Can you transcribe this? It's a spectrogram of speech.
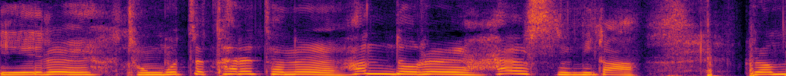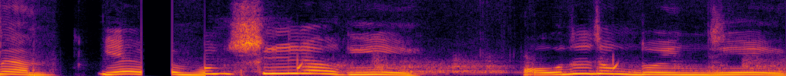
얘를 정보차 타르탄을 한도를 하였습니다. 그러면 얘 몸 실력이 어느 정도인지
